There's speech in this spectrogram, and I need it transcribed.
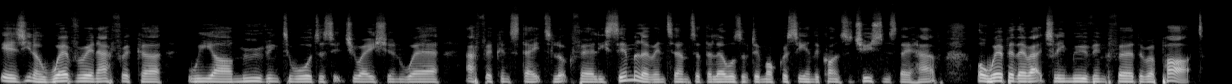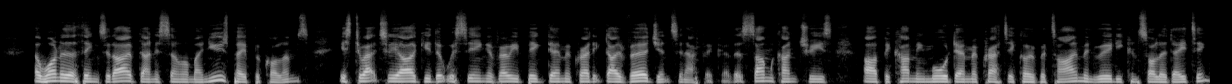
is, you know, whether in Africa we are moving towards a situation where African states look fairly similar in terms of the levels of democracy and the constitutions they have, or whether they're actually moving further apart. And one of the things that I've done in some of my newspaper columns is to actually argue that we're seeing a very big democratic divergence in Africa, that some countries are becoming more democratic over time and really consolidating,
